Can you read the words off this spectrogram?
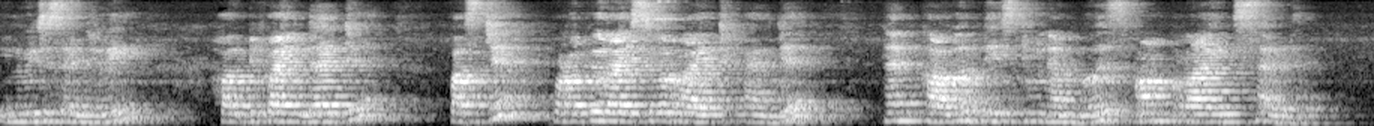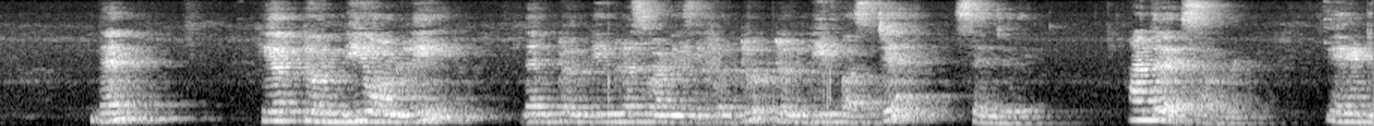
in which century? How to find that? First, all of you raise your right hand, then cover these two numbers from right side. Then here 20 only, then 20 plus 1 is equal to 21st century. Another example, AD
